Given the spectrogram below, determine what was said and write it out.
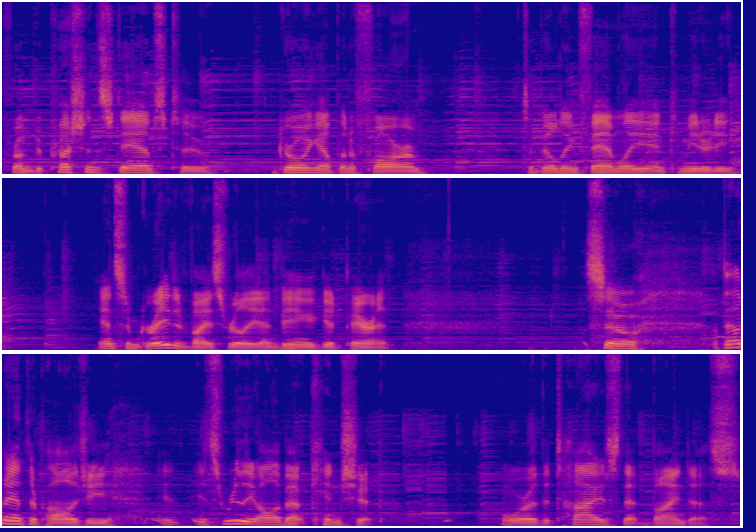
from depression stamps to growing up on a farm to building family and community and some great advice, really, on being a good parent. So, about anthropology, it, it's really all about kinship, or the ties that bind us,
